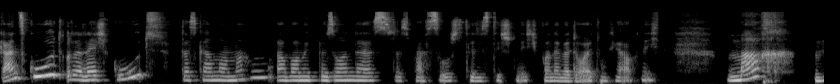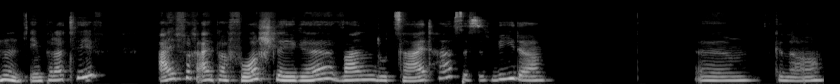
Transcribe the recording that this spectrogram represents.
ganz gut oder recht gut, das kann man machen, aber mit besonders, das passt so stilistisch nicht, von der Bedeutung her auch nicht. Mach, mh, Imperativ, einfach ein paar Vorschläge, wann du Zeit hast. Es ist wieder, ähm, genau,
